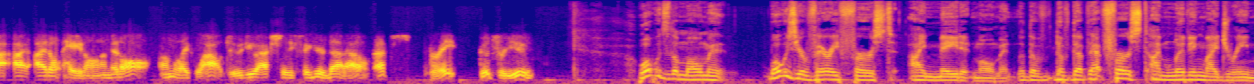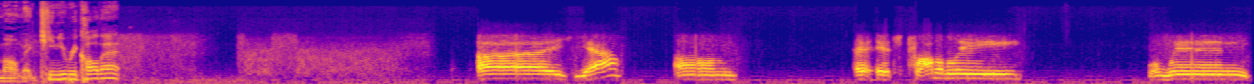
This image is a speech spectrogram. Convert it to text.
I, I, I don't hate on him at all. I'm like, wow, dude, you actually figured that out. That's great. Good for you. What was the moment what was your very first I made it moment? The, the, the that first I'm living my dream moment. Can you recall that? Uh, yeah. Um, it, it's probably when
